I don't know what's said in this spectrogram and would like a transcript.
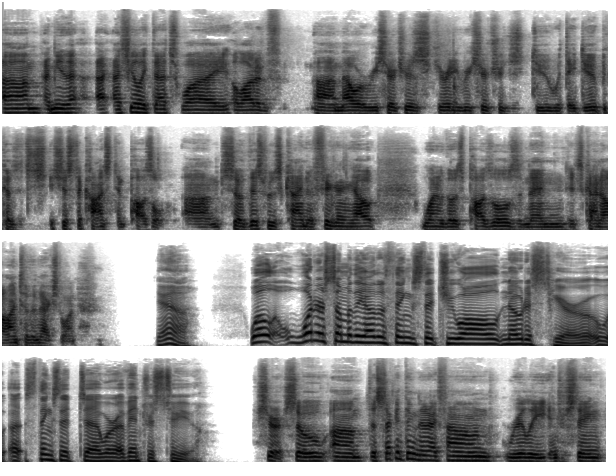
um, I mean, I, I feel like that's why a lot of uh, malware researchers, security researchers do what they do because it's it's just a constant puzzle. Um, so this was kind of figuring out one of those puzzles, and then it's kind of on to the next one. Yeah. Well, what are some of the other things that you all noticed here? Uh, things that uh, were of interest to you? Sure. So um, the second thing that I found really interesting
